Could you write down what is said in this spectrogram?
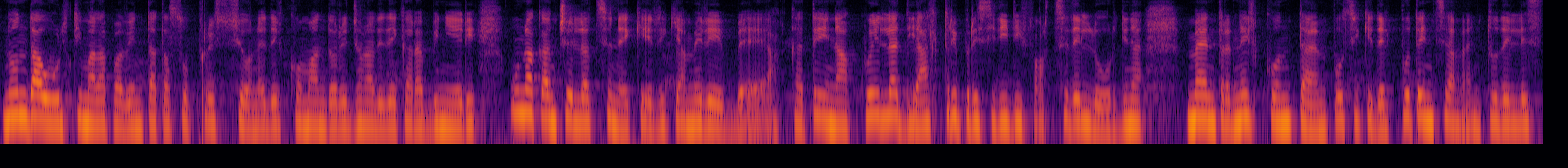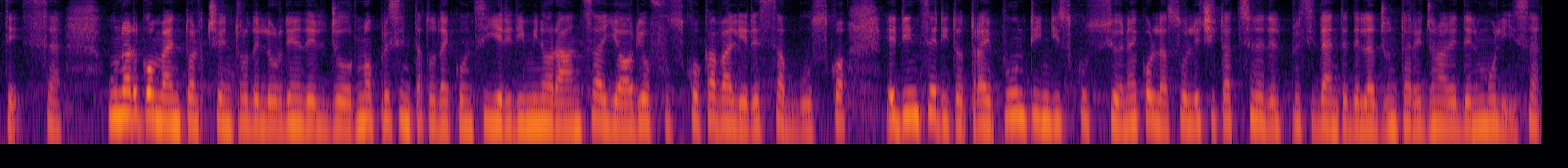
Non da ultima la paventata soppressione del Comando regionale dei Carabinieri, una cancellazione che richiamerebbe a catena quella di altri presidi di forze dell'ordine, mentre nel contempo si chiede il potenziamento potenziamento delle stesse. Un argomento al centro dell'ordine del giorno presentato dai consiglieri di minoranza Iorio, Fusco, Cavaliere e Sabusco ed inserito tra i punti in discussione con la sollecitazione del Presidente della Giunta regionale del Molise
